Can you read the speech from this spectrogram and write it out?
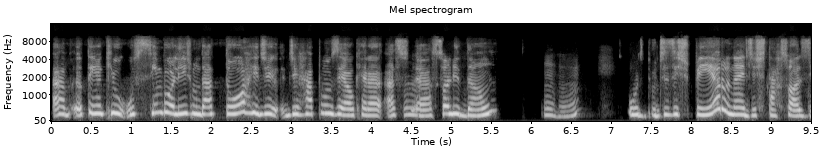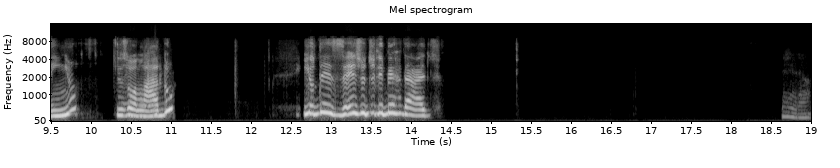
a- eu tenho aqui o, o simbolismo da torre de, de Rapunzel, que era a, Hum. a solidão, uhum, o, o desespero, né, de estar sozinho, isolado, e o desejo de liberdade. é.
